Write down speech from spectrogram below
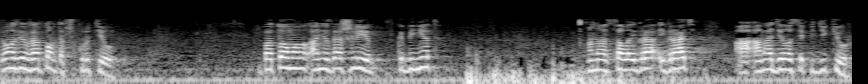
И он этим зонтом так крутил. Потом они зашли в кабинет, она стала игра, играть, а она делала себе педикюр.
